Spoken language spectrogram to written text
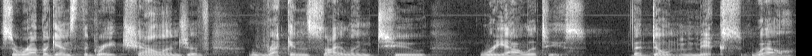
So we're up against the great challenge of reconciling two realities that don't mix well.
